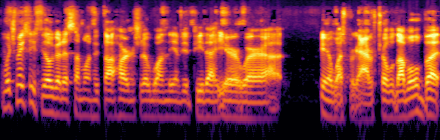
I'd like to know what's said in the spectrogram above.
which makes me feel good as someone who thought Harden should have won the MVP that year, where uh, you know Westbrook averaged triple double, but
